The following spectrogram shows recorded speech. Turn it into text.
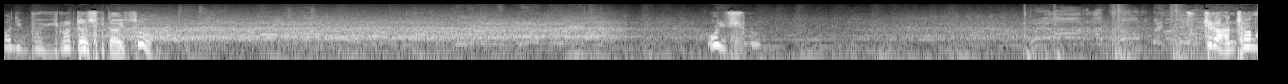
아니 뭐 이런 자식이 다 있어? 어이 씨. 죽지를 않잖아.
